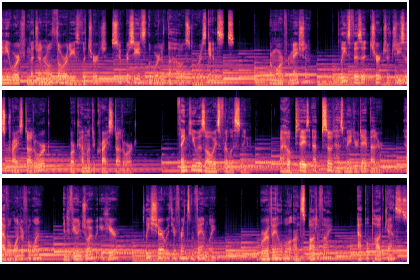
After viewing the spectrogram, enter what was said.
Any word from the general authorities of the Church supersedes the word of the host or his guests. For more information, please visit churchofjesuschrist.org or comeunto Thank you as always for listening. I hope today's episode has made your day better. Have a wonderful one, and if you enjoy what you hear, please share it with your friends and family. We're available on Spotify, Apple Podcasts,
